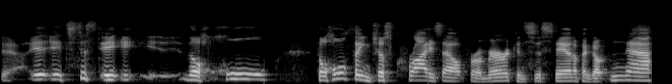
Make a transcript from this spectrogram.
yeah, it, it's just it, it, the whole the whole thing just cries out for Americans to stand up and go, nah,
